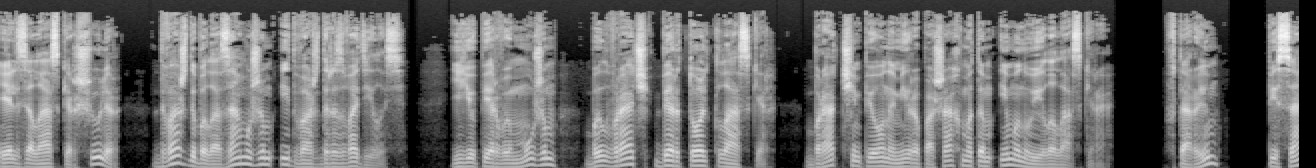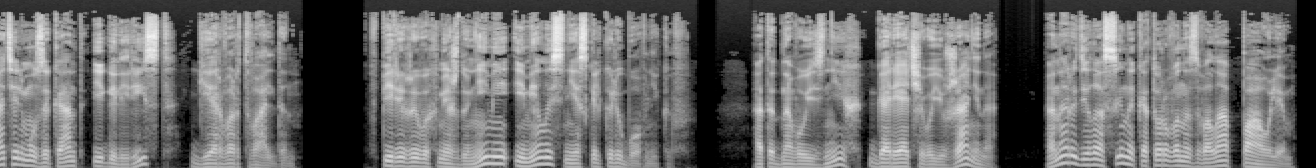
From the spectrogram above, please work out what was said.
Эльза Ласкер Шулер дважды была замужем и дважды разводилась. Ее первым мужем был врач Бертольд Ласкер, брат чемпиона мира по шахматам Иммануила Ласкера. Вторым — писатель, музыкант и галерист Гервард Вальден. В перерывах между ними имелось несколько любовников. От одного из них, горячего южанина, она родила сына, которого назвала Паулем,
